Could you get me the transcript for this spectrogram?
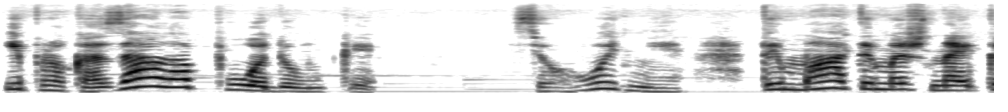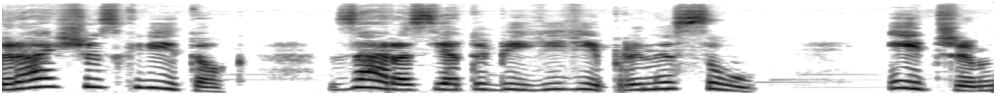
і проказала подумки. Сьогодні ти матимеш найкращу з квіток. Зараз я тобі її принесу. І чим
